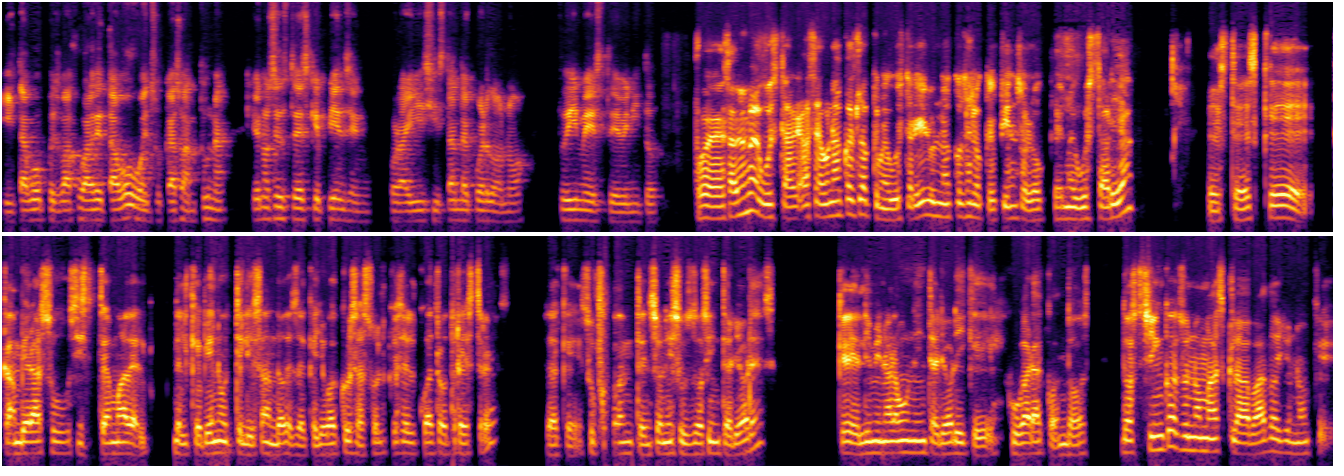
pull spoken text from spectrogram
y Tabo pues va a jugar de Tabo o en su caso Antuna. Yo no sé ustedes qué piensen por ahí, si están de acuerdo o no. Tú dime, este Benito. Pues a mí me gustaría, o sea, una cosa es lo que me gustaría y una cosa es lo que pienso. Lo que me gustaría este, es que cambiara su sistema del, del que viene utilizando desde que llegó a Cruz Azul, que es el 4-3-3 o sea, que su contención y sus dos interiores, que eliminara un interior y que jugara con dos, dos cinco, uno más clavado y uno que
